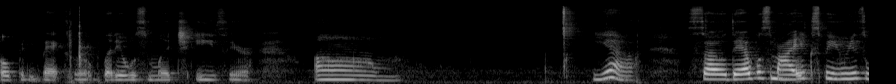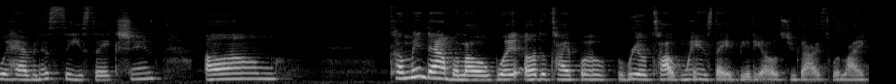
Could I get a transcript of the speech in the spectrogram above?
opened back up but it was much easier. Um yeah. So that was my experience with having a c-section. Um comment down below what other type of real talk wednesday videos you guys would like.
